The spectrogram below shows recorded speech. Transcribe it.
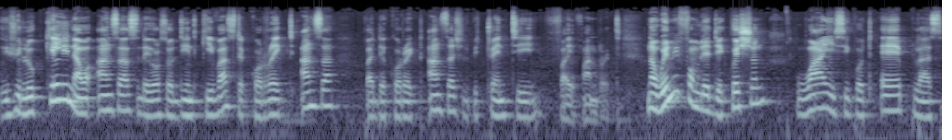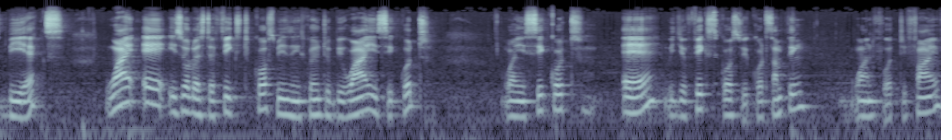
If you look keenly in our answers they also didn't give us the correct answer but the correct answer should be 2500 now when we formulate the equation y is equal to a plus bx y a is always the fixed cost meaning it's going to be y is equal to y is equal to a with your fixed cost we got something 145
